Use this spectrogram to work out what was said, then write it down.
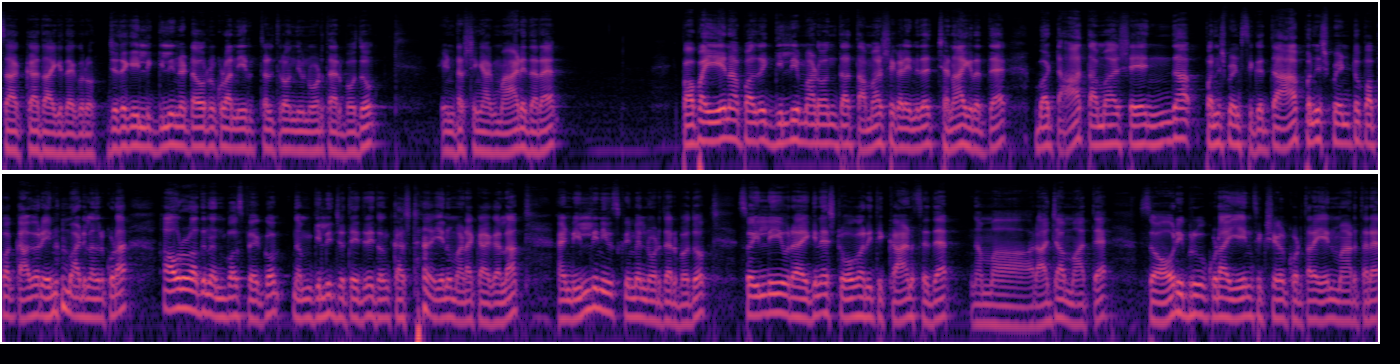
ಸಖತ್ತಾಗಿದೆ ಗುರು. ಜೊತೆಗೆ ಇಲ್ಲಿ ಗಿಲ್ಲಿ ನಟ ಅವ್ರನ್ನೂ ಕೂಡ ನೀರು ತಳ್ತಿರೋ ನೀವು ನೋಡ್ತಾ ಇರ್ಬೋದು. ಇಂಟ್ರೆಸ್ಟಿಂಗ್ ಆಗಿ ಮಾಡಿದ್ದಾರೆ. ಪಾಪ ಏನಪ್ಪ ಅಂದರೆ ಗಿಲ್ಲಿ ಮಾಡುವಂಥ ತಮಾಷೆಗಳೇನಿದೆ ಚೆನ್ನಾಗಿರುತ್ತೆ. ಬಟ್ ಆ ತಮಾಷೆಯಿಂದ ಪನಿಷ್ಮೆಂಟ್ ಸಿಗುತ್ತೆ. ಆ ಪನಿಷ್ಮೆಂಟು ಪಾಪ ಕಾವ್ಯವ್ರು ಏನೂ ಮಾಡಿಲ್ಲ ಅಂದರೂ ಕೂಡ ಅವರು ಅದನ್ನು ಅನುಭವಿಸ್ಬೇಕು. ನಮ್ಮ ಗಿಲ್ಲಿ ಜೊತೆ ಇದ್ದರೆ ಇದೊಂದು ಕಷ್ಟ, ಏನೂ ಮಾಡೋಕ್ಕಾಗಲ್ಲ. ಆ್ಯಂಡ್ ಇಲ್ಲಿ ನೀವು ಸ್ಕ್ರೀನ್ ಮೇಲೆ ನೋಡ್ತಾ ಇರ್ಬೋದು. ಸೊ ಇಲ್ಲಿ ಇವರ ಎಗ್ನೆಸ್ಟ್ ಹೋಗೋ ರೀತಿ ಕಾಣಿಸ್ತಿದೆ ನಮ್ಮ ರಾಜ ಮಾತೆ. ಸೊ ಅವರಿಬ್ರಿಗೂ ಕೂಡ ಏನು ಶಿಕ್ಷೆಗಳು ಕೊಡ್ತಾರೆ, ಏನು ಮಾಡ್ತಾರೆ,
